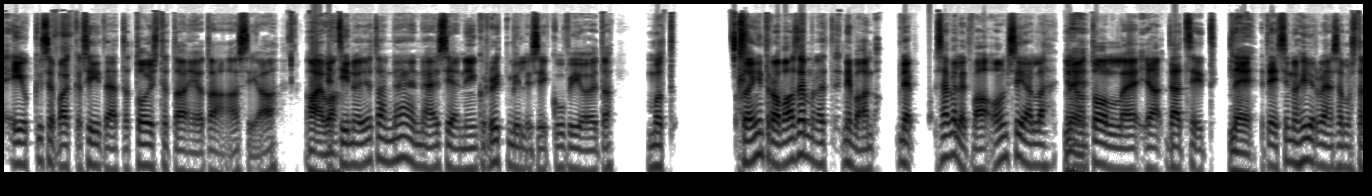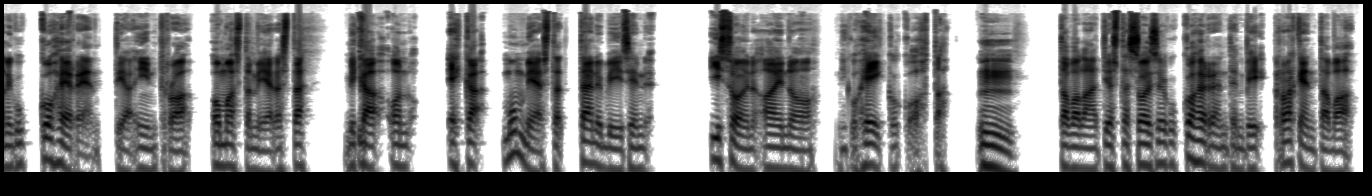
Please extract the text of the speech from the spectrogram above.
ei ole kyse vaikka siitä, että toistetaan jotain asiaa, Aivan. että siinä on jotain näennäisiä niin kuin rytmillisiä kuvioita, mutta se intro on vaan semmoinen, että ne, vaan, ne sävelet vaan on siellä, ja ne Ne. on tolleen, ja that's it. Niin. Että ei siinä ole hirveän semmoista niinku koherenttia introa omasta mielestä, mikä on ehkä mun mielestä tämän biisin isoin ainoa niinku heikko kohta. Mm. Tavallaan, että jos tässä olisi joku koherentempi, rakentava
